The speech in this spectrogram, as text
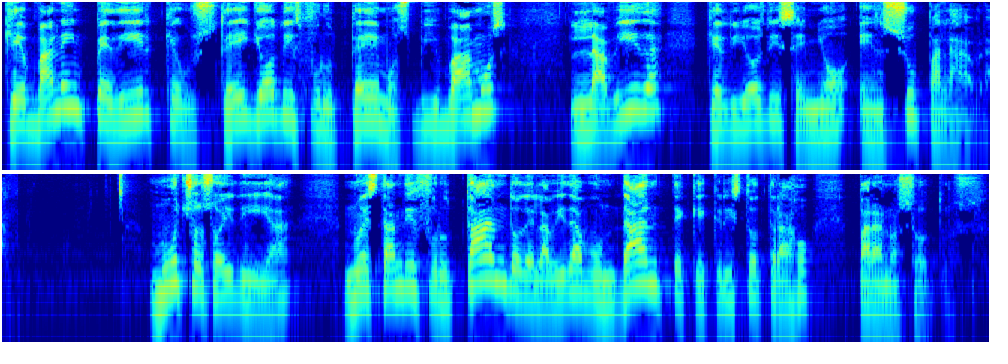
que van a impedir que usted y yo disfrutemos, vivamos la vida que Dios diseñó en su palabra. Muchos hoy día no están disfrutando de la vida abundante que Cristo trajo para nosotros.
